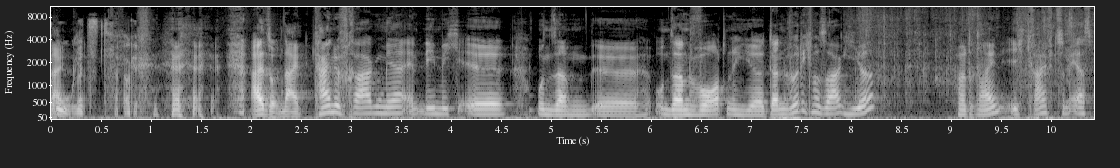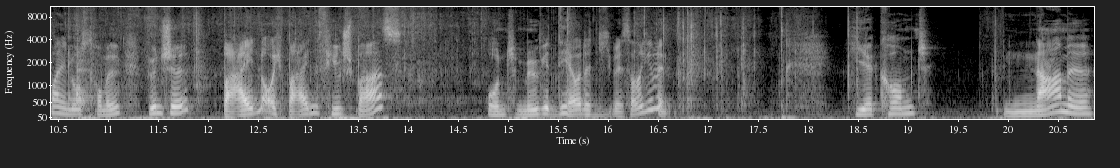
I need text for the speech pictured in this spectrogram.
Nein, oh, jetzt. Okay. also, nein, keine Fragen mehr, entnehme ich äh, unserem, äh, unserem unseren Worten hier, dann würde ich mal sagen, hier, hört rein, ich greife zum ersten Mal in die Lostrommel, wünsche beiden, euch beiden viel Spaß und möge der oder die bessere gewinnen. Hier kommt Name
